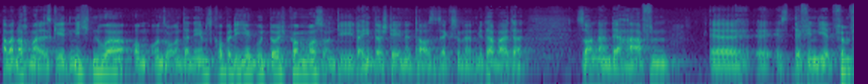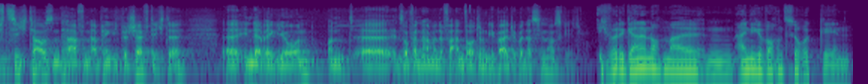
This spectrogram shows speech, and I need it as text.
Aber nochmal, es geht nicht nur um unsere Unternehmensgruppe, die hier gut durchkommen muss und die dahinterstehenden 1600 Mitarbeiter, sondern der Hafen äh, ist definiert 50.000 hafenabhängig Beschäftigte äh, in der Region. Und äh, insofern haben wir eine Verantwortung, die weit über das hinausgeht. Ich würde gerne noch mal einige Wochen zurückgehen.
